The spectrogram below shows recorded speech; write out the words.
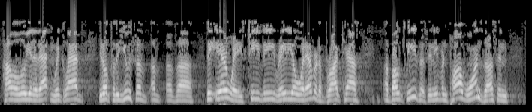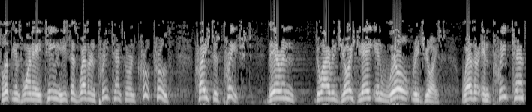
Hallelujah to that. And we're glad, you know, for the use of, of, of uh, the airways, TV, radio, whatever, to broadcast about Jesus. And even Paul warns us in Philippians 1.18, he says, whether in pretense or in truth, Christ is preached. Therein do I rejoice, yea, and will rejoice, whether in pretense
